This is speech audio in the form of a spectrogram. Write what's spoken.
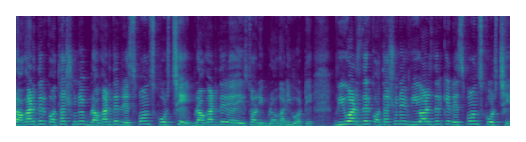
ব্লগারদের কথা শুনে ব্লগারদের রেসপন্স করছে। ব্লগারদের সরি ব্লগারই বটে। ভিউয়ার্সদের কথা শুনে ভিউয়ার্সদেরকে রেসপন্স করছে।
